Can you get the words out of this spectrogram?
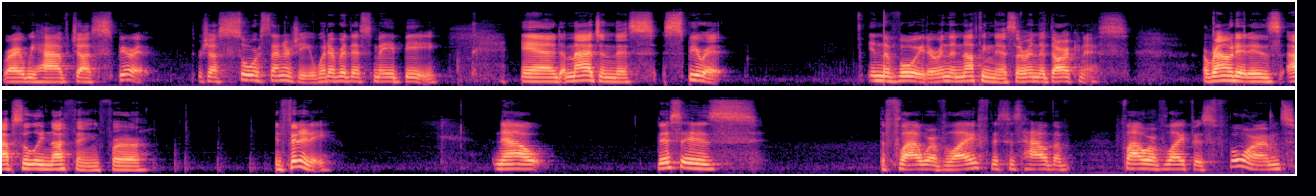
Right? We have just spirit, or just source energy, whatever this may be. And imagine this spirit in the void or in the nothingness or in the darkness. Around it is absolutely nothing for infinity. Now, this is the flower of life. This is how the flower of life is formed.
